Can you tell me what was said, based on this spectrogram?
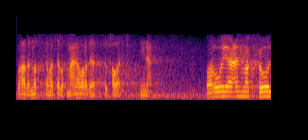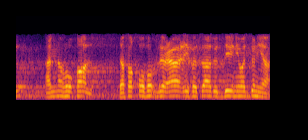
وهذا النص كما سبق معنا ورد في الخوارج. نعم. وروي عن مكحول أنه قال تفقه الرعاع فساد الدين والدنيا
